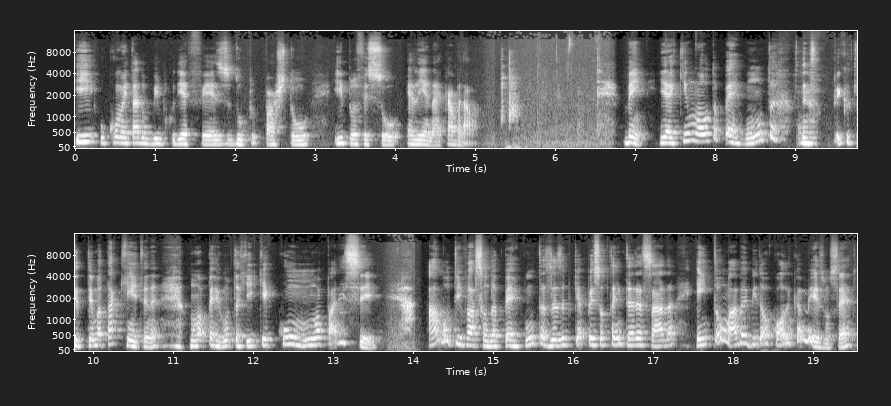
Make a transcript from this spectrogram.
e o comentário bíblico de Efésios do pastor e professor Elienay Cabral. Bem, e aqui uma outra pergunta, porque o tema está quente, né? Uma pergunta aqui que é comum aparecer. A motivação da pergunta, às vezes, é porque a pessoa está interessada em tomar bebida alcoólica mesmo, certo?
